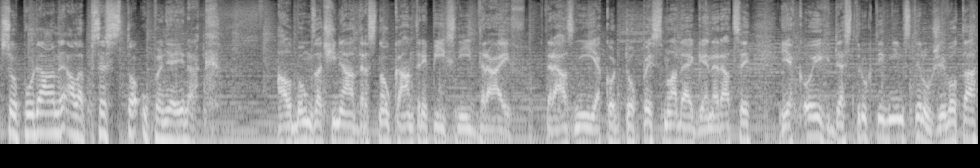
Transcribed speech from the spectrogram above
Jsou podány ale přesto úplně jinak. Album začíná drsnou country písní Drive, která zní jako dopis mladé generaci, jak o jejich destruktivním stylu života,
